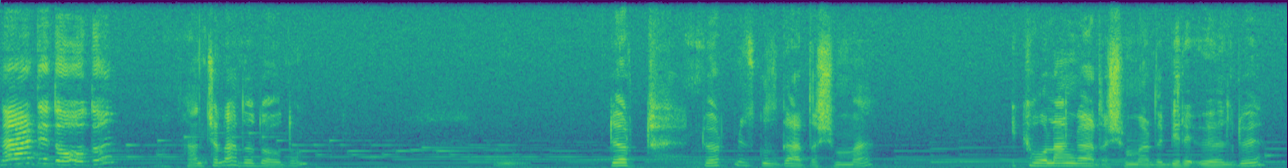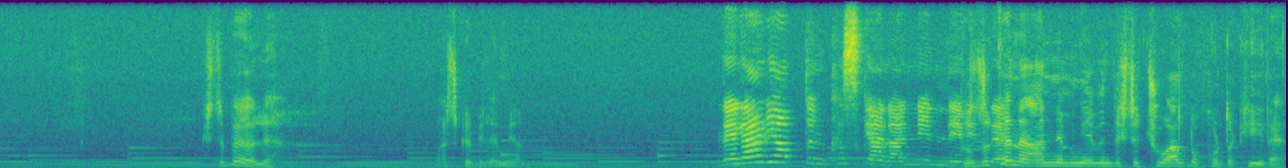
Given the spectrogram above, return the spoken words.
Nerede doğdun? Hançılarda doğdum. Dört, dört müz kız kardeşim var. İki oğlan kardeşim vardı. Biri öldü. İşte böyle. Başka bilemiyorum. Neler yaptın kızken annenin evinde? Kızıkken annemin evinde işte çuval dokurduk hire.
